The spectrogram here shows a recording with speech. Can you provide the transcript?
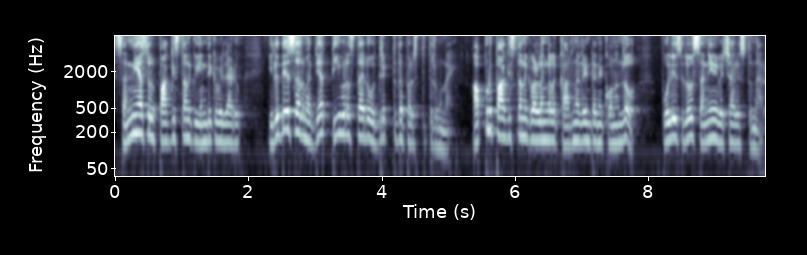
సన్నీ అసలు పాకిస్తాన్కు ఎందుకు వెళ్ళాడు ఇరు దేశాల మధ్య తీవ్ర స్థాయిలో ఉద్రిక్తత పరిస్థితులు ఉన్నాయి. అప్పుడు పాకిస్తాన్కి వెళ్ళడం గల కారణాలేంటనే కోణంలో పోలీసులు సన్నీని విచారిస్తున్నారు.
